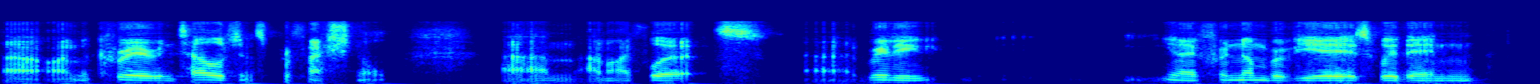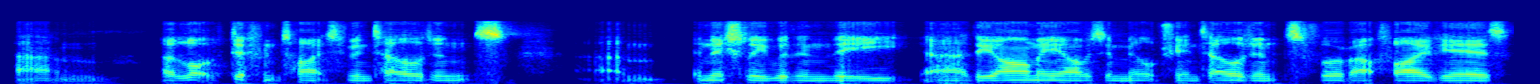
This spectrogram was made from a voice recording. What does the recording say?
uh, I'm a career intelligence professional, um, and I've worked uh, really, you know, for a number of years within um, a lot of different types of intelligence. Um, initially within the uh, the army, I was in military intelligence for about five years.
